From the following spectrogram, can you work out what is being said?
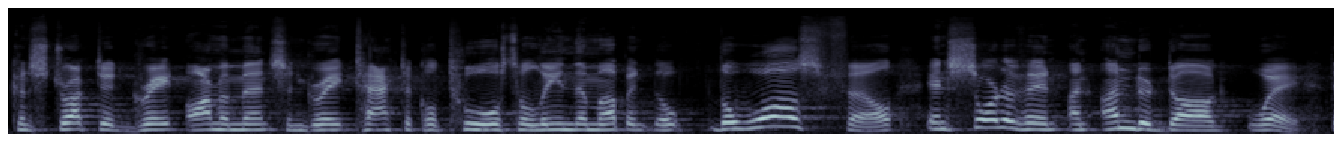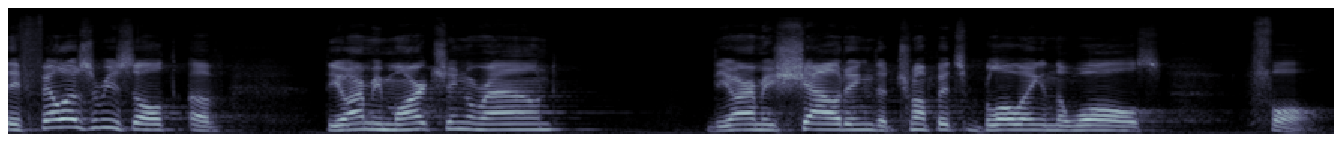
constructed great armaments and great tactical tools to lean them up. And the, the walls fell in sort of an, an underdog way. They fell as a result of the army marching around, the army shouting, the trumpets blowing, and the walls fall.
